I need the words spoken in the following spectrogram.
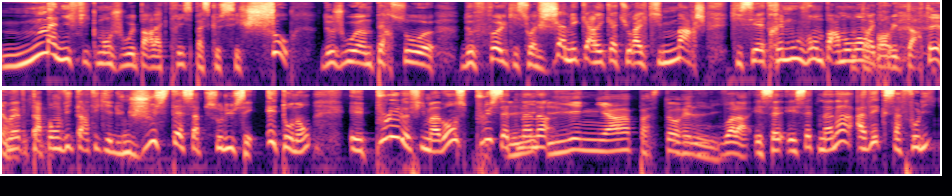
magnifiquement jouée par l'actrice parce que c'est chaud de jouer un perso euh, de folle qui soit jamais caricatural, qui marche, qui sait être émouvant par moments. T'as être- pas envie de tarter. hein. Ouais, t'as pas envie de tarter, qui est d'une justesse absolue, c'est étonnant. Et plus le film avance, plus cette nana... Lienia Pastorelli. Voilà, et cette nana, avec sa folie,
